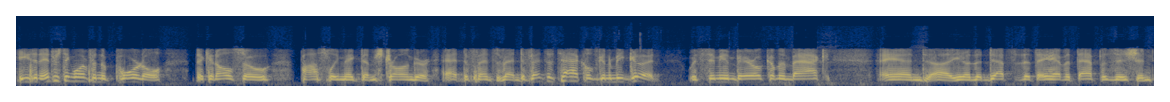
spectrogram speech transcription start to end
He's an interesting one from the portal that can also possibly make them stronger at defensive end. Defensive tackle is going to be good with Simeon Barrow coming back, and uh, you know the depth that they have at that position.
